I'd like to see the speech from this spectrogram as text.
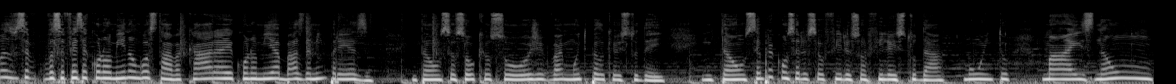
mas você, você fez economia e não gostava. Cara, a economia é a base da minha empresa. Então, se eu sou o que eu sou hoje, vai muito pelo que eu estudei. Então, sempre aconselho o seu filho, a sua filha a estudar muito, mas não...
